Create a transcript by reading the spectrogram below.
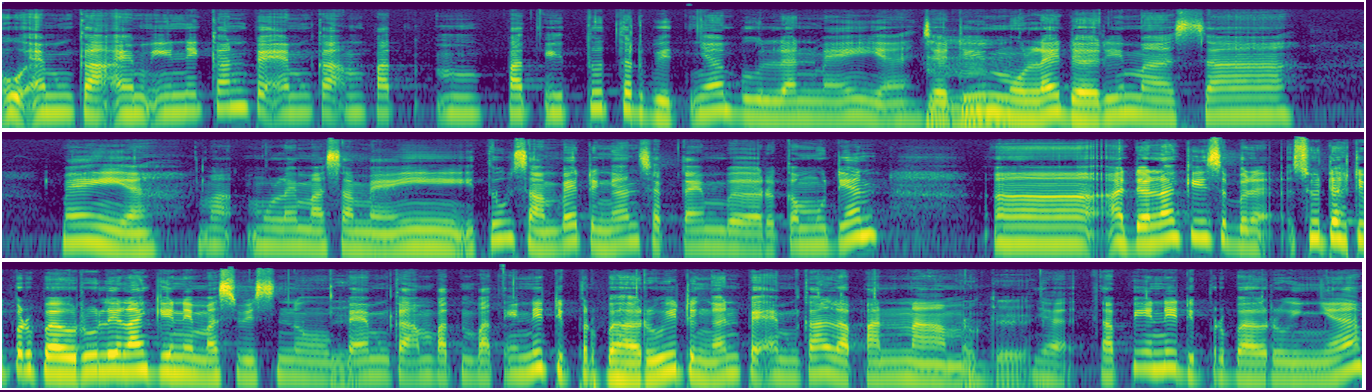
UMKM ini kan PMK 44 itu terbitnya bulan Mei ya. Jadi mulai dari masa Mei ya, mulai masa Mei itu sampai dengan September. Kemudian eh, ada lagi sebenarnya sudah diperbarui lagi nih Mas Wisnu. PMK 44 ini diperbarui dengan PMK 86. Oke. Ya, tapi ini diperbaruinya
